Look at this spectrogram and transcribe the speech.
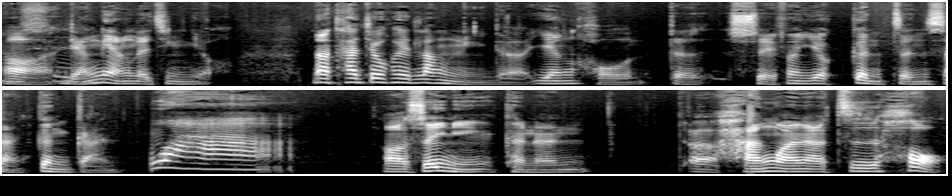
啊凉凉的精油，那它就会让你的咽喉的水分又更蒸散、更干，哇，哦，所以你可能呃含完了之后，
